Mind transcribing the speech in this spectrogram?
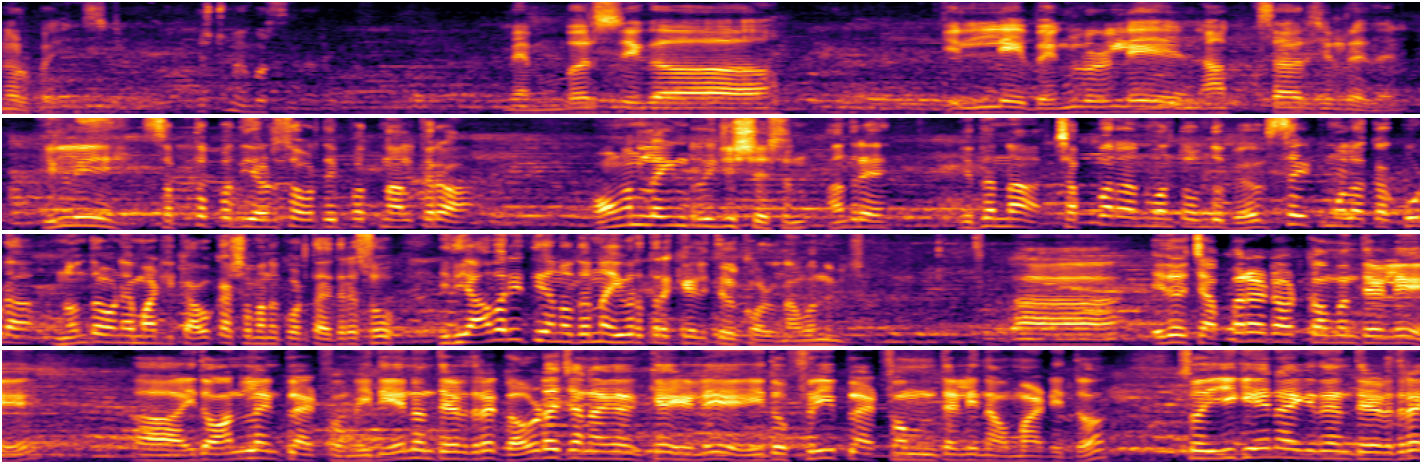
ನೂರು ರೂಪಾಯಿ ಎಷ್ಟು ಮೆಂಬರ್ಸ್ ಇದ್ದಾರೆ? ಮೆಂಬರ್ಸ್ ಈಗ ಇಲ್ಲಿ ಬೆಂಗಳೂರಲ್ಲಿ ನಾಲ್ಕು ಸಾವಿರ ಚಿಲ್ಲರೆ ಇದೆ. ಇಲ್ಲಿ ಸಪ್ತಪದಿ ಎರಡು ಸಾವಿರದ ಇಪ್ಪತ್ನಾಲ್ಕರ ಆನ್ಲೈನ್ ರಿಜಿಸ್ಟ್ರೇಷನ್ ಅಂದರೆ ಇದನ್ನು ಚಪ್ಪರ ಅನ್ನುವಂಥ ಒಂದು ವೆಬ್ಸೈಟ್ ಮೂಲಕ ಕೂಡ ನೋಂದಣಿ ಮಾಡಲಿಕ್ಕೆ ಅವಕಾಶವನ್ನು ಕೊಡ್ತಾ ಇದ್ದಾರೆ. ಸೊ ಇದು ಯಾವ ರೀತಿ ಅನ್ನೋದನ್ನು ಇವ್ರ ಹತ್ರ ಕೇಳಿ ತಿಳ್ಕೊಳ್ಳೋಣ ಒಂದು ನಿಮಿಷ. ಇದು ಚಪ್ಪರ ಡಾಟ್ ಕಾಮ್ ಅಂತೇಳಿ ಇದು ಆನ್ಲೈನ್ ಪ್ಲ್ಯಾಟ್ಫಾರ್ಮ್ ಇದೇನು ಅಂತ ಹೇಳಿದ್ರೆ ಗೌಡ ಜನಾಂಗಕ್ಕೆ ಹೇಳಿ ಇದು ಫ್ರೀ ಪ್ಲ್ಯಾಟ್ಫಾರ್ಮ್ ಅಂತೇಳಿ ನಾವು ಮಾಡಿದ್ದು. ಸೊ ಈಗ ಏನಾಗಿದೆ ಅಂತ ಹೇಳಿದ್ರೆ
